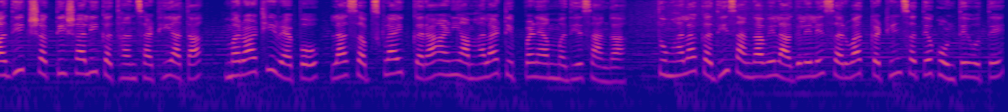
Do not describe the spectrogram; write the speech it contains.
अधिक शक्तिशाली कथांसाठी आता मराठी रॅपो ला सबस्क्राईब करा आणि आम्हाला टिप्पण्यांमध्ये सांगा. तुम्हाला कधी सांगावे लागलेले सर्वात कठीण सत्य कोणते होते?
